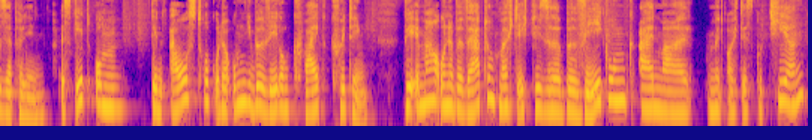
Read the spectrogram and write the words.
Zeppelin. Es geht um den Ausdruck oder um die Bewegung Quiet Quitting. Wie immer, ohne Bewertung möchte ich diese Bewegung einmal mit euch diskutieren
